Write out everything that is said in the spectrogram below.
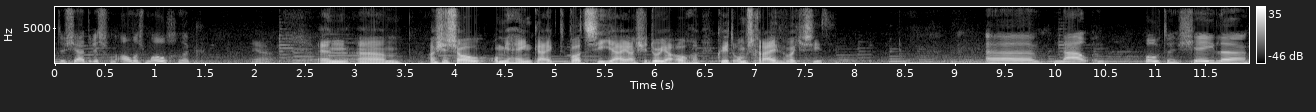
Dus ja, er is van alles mogelijk. Ja. En um, als je zo om je heen kijkt, wat zie jij als je door je ogen... Kun je het omschrijven wat je ziet? Uh, nou, een potentiële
